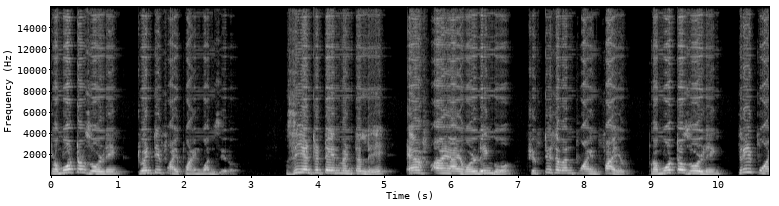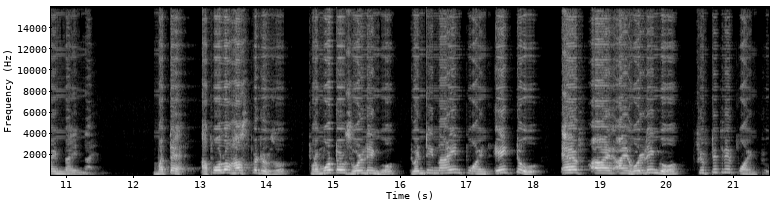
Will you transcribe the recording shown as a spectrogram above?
promoters holding twenty five point one zero Zee ಎಂಟರ್ಟೈನ್ಮೆಂಟಲ್ಲಿ F I I holding fifty seven point five promoters holding three point nine nine ಮತ್ತೆ Apollo hospitals promoters holding twenty nine point eight two F I I holding fifty three point two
